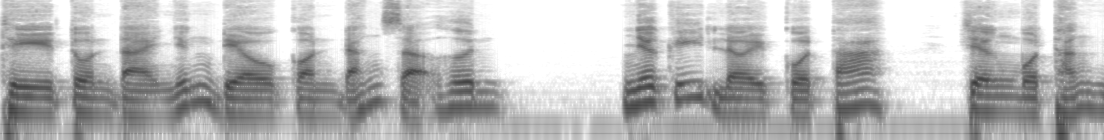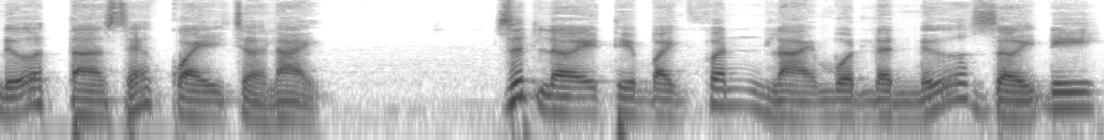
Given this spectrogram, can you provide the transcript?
thì tồn tại những điều còn đáng sợ hơn. Nhớ kỹ lời của ta, chừng một tháng nữa ta sẽ quay trở lại. Dứt lời thì Bạch Vân lại một lần nữa rời đi.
